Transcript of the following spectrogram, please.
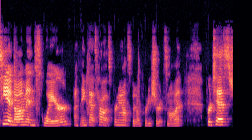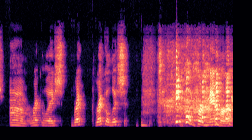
Tiananmen Square, I think that's how it's pronounced, but I'm pretty sure it's not. Protest um, recollection, rec- recollection. People remember.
